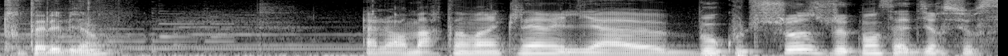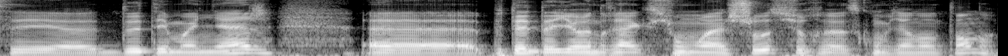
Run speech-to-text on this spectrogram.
tout allait bien. Alors Martin Vinclair, il y a beaucoup de choses, je pense, à dire sur ces deux témoignages. Peut-être d'ailleurs une réaction à chaud sur ce qu'on vient d'entendre.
